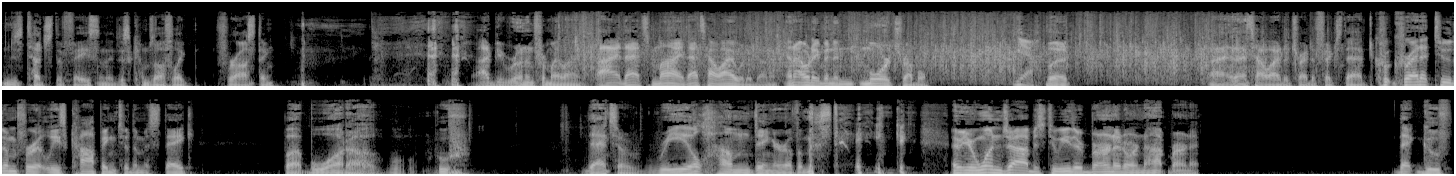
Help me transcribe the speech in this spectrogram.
You just touch the face and it just comes off like frosting. I'd be running for my life. I that's my that's how I would have done it, and I would have been in more trouble yeah. but uh, that's how I'd have tried to fix that. C- credit to them for at least copping to the mistake, but what a oof. that's a real humdinger of a mistake. I mean, your one job is to either burn it or not burn it. That goof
